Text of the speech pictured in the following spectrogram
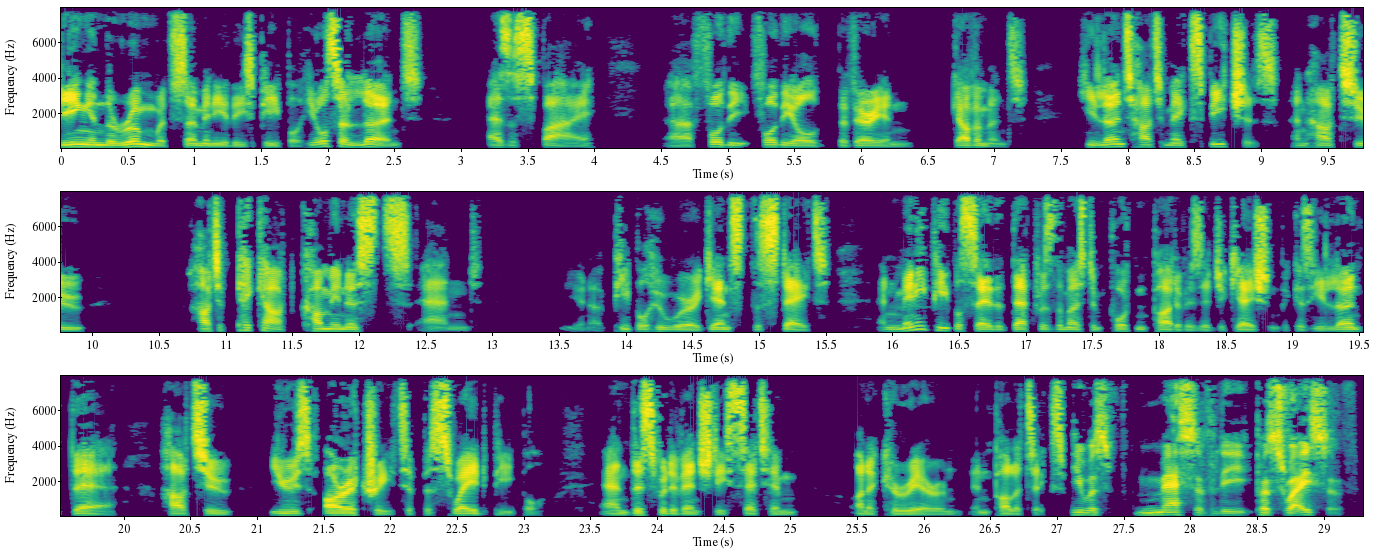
being in the room with so many of these people. He also learnt as a spy uh, for the for the old Bavarian government. He learnt how to make speeches and how to how to pick out communists and you know people who were against the state. And many people say that that was the most important part of his education because he learned there how to use oratory to persuade people. And this would eventually set him on a career in, in politics. He was massively persuasive.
